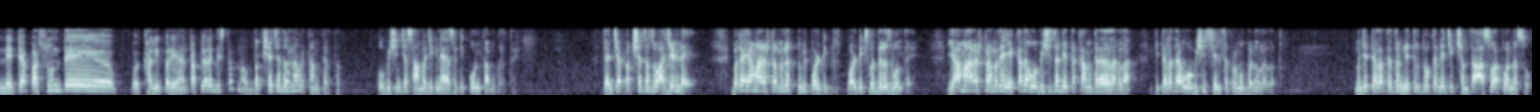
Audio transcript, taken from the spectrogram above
नेत्यापासून ते खालीपर्यंत आपल्याला दिसतात ना. पक्षाच्या धोरणावर काम करतात. ओबीसींच्या सामाजिक न्यायासाठी कोण काम करतोय? त्यांच्या पक्षाचा जो अजेंडा आहे. बघा या महाराष्ट्रामधलं तुम्ही पॉलिटिक्स पॉलिटिक्सबद्दलच बोलताय. या महाराष्ट्रामध्ये एखादा ओबीसीचा नेता काम करायला लागला की त्याला त्या ओबीसी सेलचा प्रमुख बनवला जातो. म्हणजे त्याला त्याचं नेतृत्व करण्याची क्षमता असो अथवा नसो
